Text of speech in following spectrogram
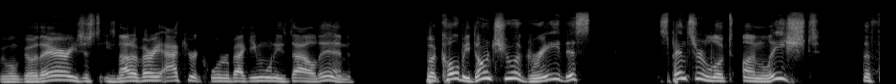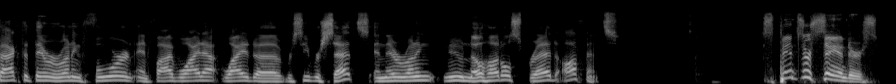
We won't go there. He's just, he's not a very accurate quarterback, even when he's dialed in. But Colby, don't you agree? This Spencer looked unleashed. The fact that they were running four and five wide out, wide uh, receiver sets, and they were running you know no huddle spread offense. Spencer Sanders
